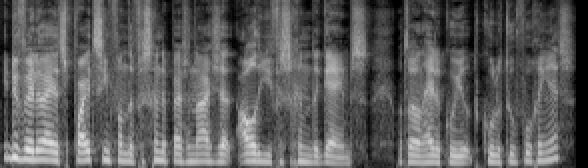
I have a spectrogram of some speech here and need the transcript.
individuele sprites zien van de verschillende personages uit al die verschillende games. Wat wel een hele coole, coole toevoeging is.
